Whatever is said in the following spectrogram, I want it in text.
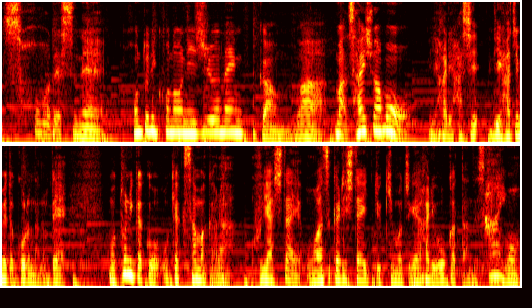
そうですね。本当にこの20年間は、まあ、最初はもうやはり走り始めた頃なのでもうとにかくお客様から増やしたいお預かりしたいっていう気持ちがやはり多かったんですけども、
